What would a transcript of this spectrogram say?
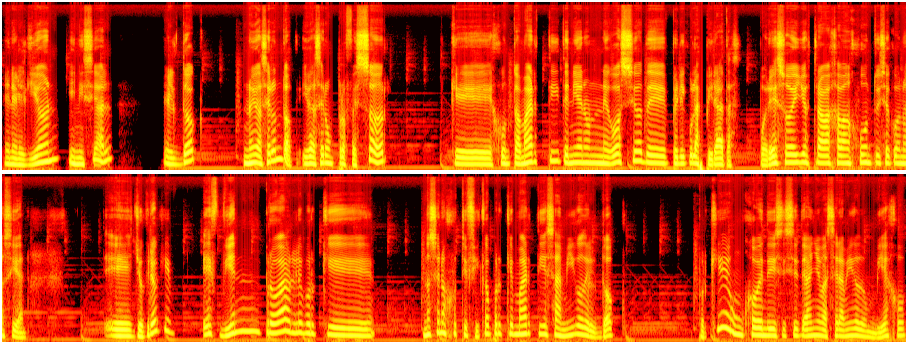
en el guion inicial el Doc no iba a ser un Doc, iba a ser un profesor que junto a Marty tenían un negocio de películas piratas. Por eso ellos trabajaban juntos y se conocían. Eh, yo creo que es bien probable porque no se nos justifica porque Marty es amigo del Doc. ¿Por qué un joven de 17 años va a ser amigo de un viejo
